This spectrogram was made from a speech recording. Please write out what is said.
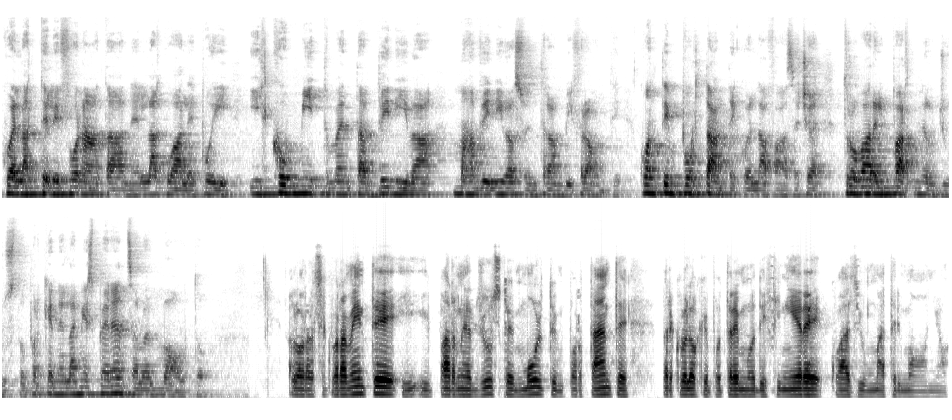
quella telefonata nella quale poi il commitment avveniva, ma avveniva su entrambi i fronti. Quanto è importante quella fase, cioè trovare il partner giusto, perché nella mia esperienza lo è molto. Allora, sicuramente il partner giusto è molto importante per quello che potremmo definire quasi un matrimonio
